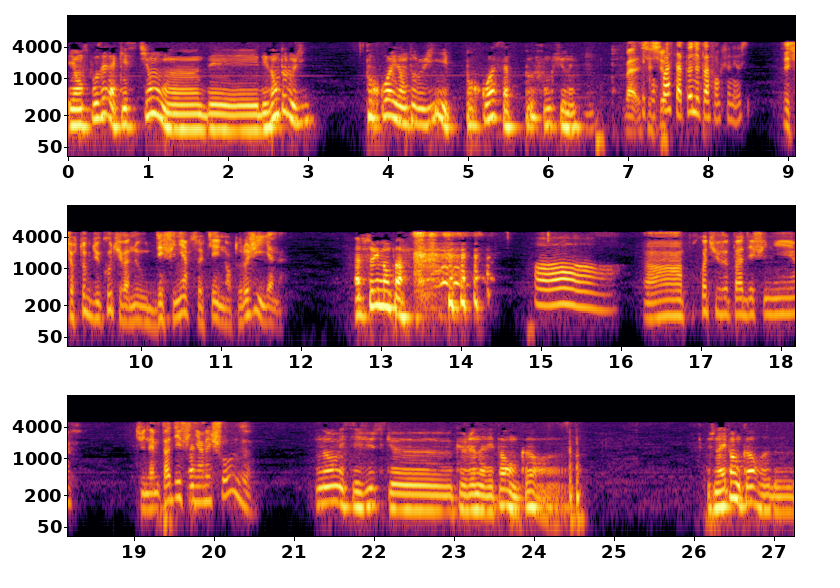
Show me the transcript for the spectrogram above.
Et on se posait la question euh, des, des anthologies. Pourquoi les anthologies et pourquoi ça peut fonctionner? Bah, Et c'est, pourquoi sûr- ça peut ne pas fonctionner aussi? c'est surtout que du coup, tu vas nous définir ce qu'est une anthologie, Yann. Absolument pas. Oh. Ah, pourquoi tu veux pas définir? Tu n'aimes pas définir les choses? Non, mais c'est juste que, que je n'avais pas encore... euh, je n'avais pas encore euh, de,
